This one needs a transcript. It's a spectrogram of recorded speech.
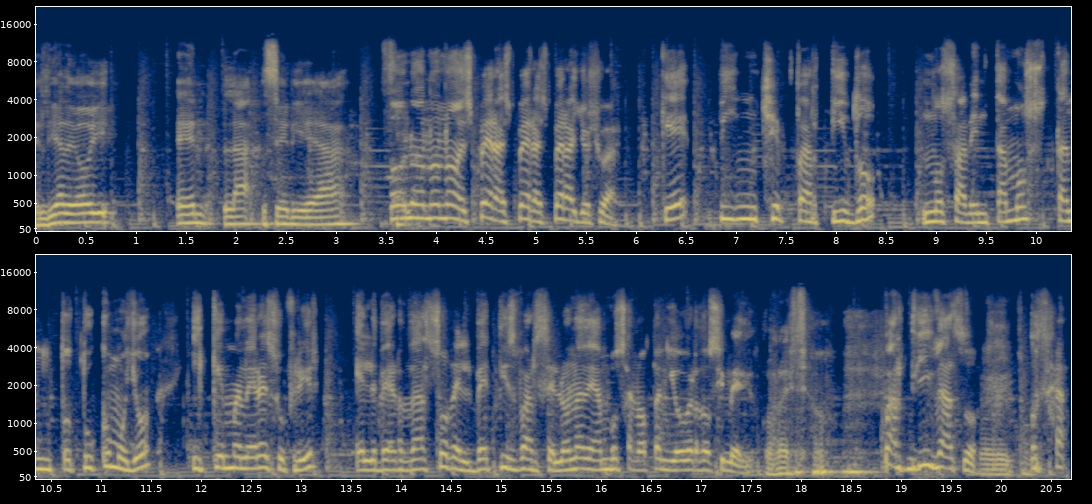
El día de hoy en la Serie A. Oh, no, no, no, espera, espera, espera, Joshua. Qué pinche partido nos aventamos tanto tú como yo y qué manera de sufrir el verdazo del Betis Barcelona de ambos anotan y over dos y medio. Correcto. Partidazo. O sea,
